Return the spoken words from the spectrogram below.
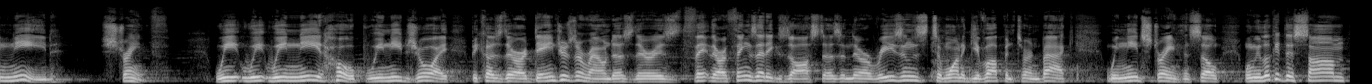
need strength. We, we, we need hope. We need joy because there are dangers around us. There, is th- there are things that exhaust us, and there are reasons to want to give up and turn back. We need strength. And so when we look at this psalm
